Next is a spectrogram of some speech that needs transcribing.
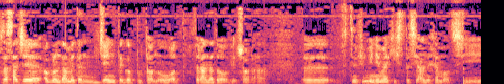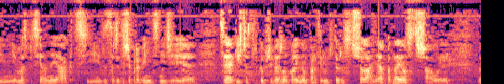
W zasadzie oglądamy ten dzień tego plutonu od rana do wieczora. E, W tym filmie nie ma jakichś specjalnych emocji, nie ma specjalnej akcji. W zasadzie to się prawie nic nie dzieje. Co jakiś czas tylko przywiążą kolejną partię ludzi do rozstrzelania, padają strzały. E,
